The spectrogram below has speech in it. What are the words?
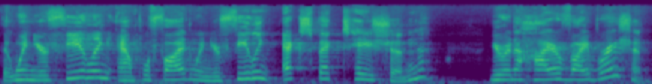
That when you're feeling amplified, when you're feeling expectation, you're in a higher vibration.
